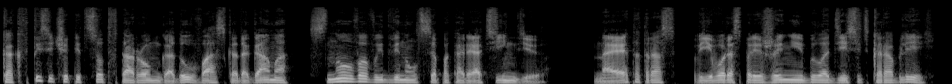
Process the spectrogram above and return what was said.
как в 1502 году Васко да Гама снова выдвинулся покорять Индию. На этот раз в его распоряжении было 10 кораблей,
